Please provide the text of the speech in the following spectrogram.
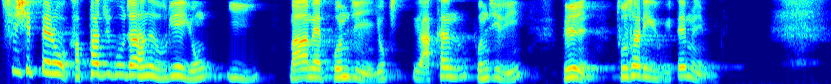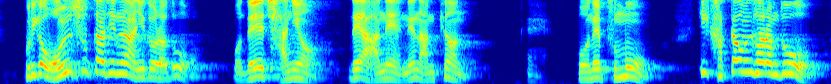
수십 배로 갚아주고자 하는 우리의 용, 이 마음의 본질, 욕, 악한 본질이 늘 도사리기 때문입니다. 우리가 원수까지는 아니더라도 뭐 내 자녀, 내 아내, 내 남편, 예, 뭐내 부모, 이 가까운 사람도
